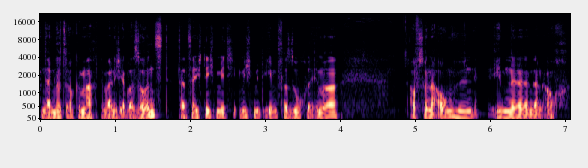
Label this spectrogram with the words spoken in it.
Und dann wird es auch gemacht, weil ich aber sonst tatsächlich mit, mich mit ihm versuche, immer auf so einer Augenhöhenebene dann auch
